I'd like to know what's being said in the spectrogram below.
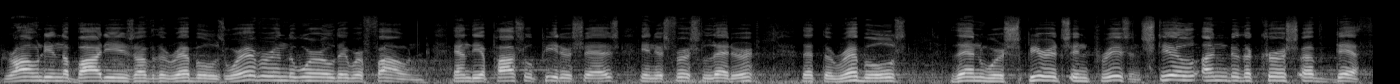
drowning the bodies of the rebels wherever in the world they were found. And the Apostle Peter says in his first letter that the rebels then were spirits in prison, still under the curse of death,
